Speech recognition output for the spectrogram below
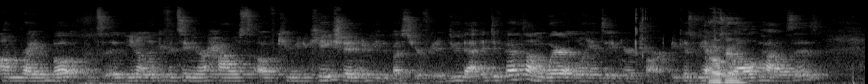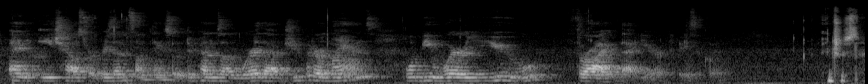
um, write a book. It's, uh, you know, like if it's in your house of communication, it'd be the best year for you to do that. It depends on where it lands in your chart because we have Okay. 12 houses and each house represents something. So it depends on where that Jupiter lands will be where you thrive that year, basically. Interesting.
